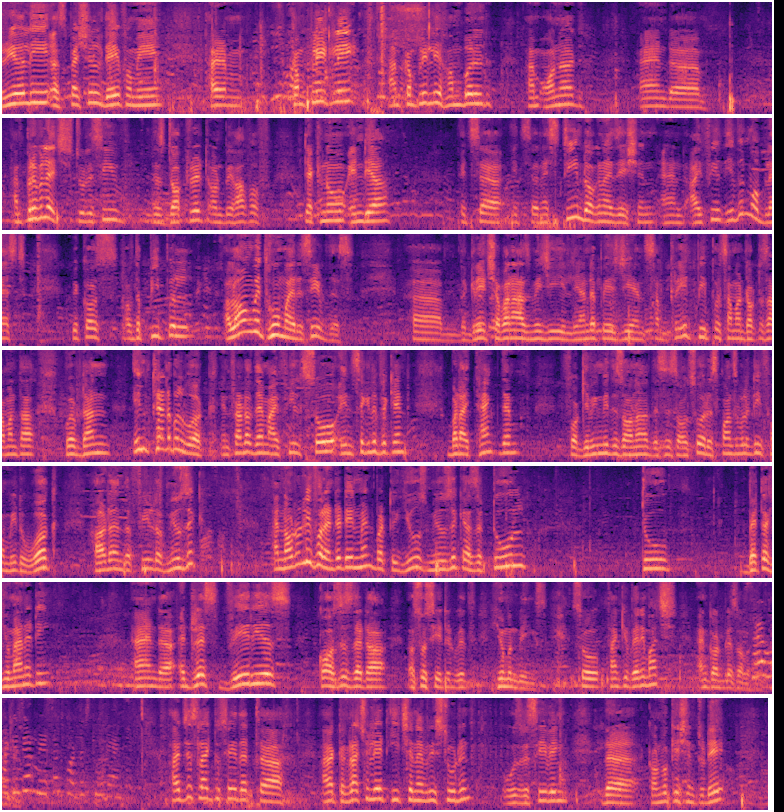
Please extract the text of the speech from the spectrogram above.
Really a special day for me. I am completely, I'm completely humbled. I'm honored, and uh, I'm privileged to receive this doctorate on behalf of Techno India. It's a, it's an esteemed organization, and I feel even more blessed because of the people along with whom I received this um, the great Shabana Azmiji, Leander Paes and some great people, someone Dr. Samanta, who have done incredible work. In front of them, I feel so insignificant, but I thank them for giving me this honor. This is also a responsibility for me to work harder in the field of music, and not only for entertainment, but to use music as a tool to better humanity and uh, address various causes that are associated with human beings. So thank you very much and God bless all of you. Sir, what is you. your message for the students? I'd just like to say that uh, I congratulate each and every student who's receiving the convocation today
